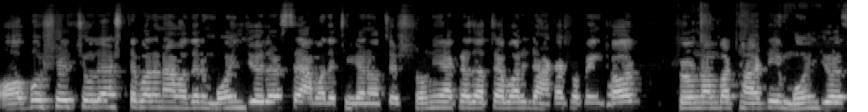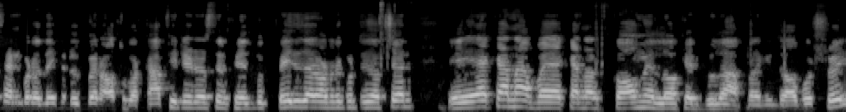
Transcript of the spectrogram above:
অবশ্যই চলে আসতে পারেন আমাদের মইন জুয়েলার্সে আমাদের ঠিকানা হচ্ছে Shoni Akhra Jatrabari Dhaka shopping tower floor number thirty Moin jewellers sign করে দেখে ঢুকবেন অথবা কাফি ট্রেডার্স এর ফেসবুক পেজে যারা অর্ডার করতে যাচ্ছেন, এই একানা বা একানার কমে লকেটগুলো আপনারা কিন্তু অবশ্যই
